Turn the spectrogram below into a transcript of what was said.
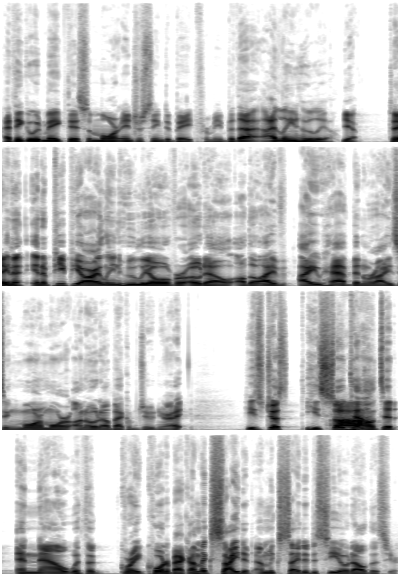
I think it would make this a more interesting debate for me. But that I lean Julio. yeah, in a, in a PPR, I lean Julio over Odell. Although I've I have been rising more and more on Odell Beckham Jr. I, he's just he's so Ah. talented, and now with a great quarterback, I'm excited. I'm excited to see Odell this year.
